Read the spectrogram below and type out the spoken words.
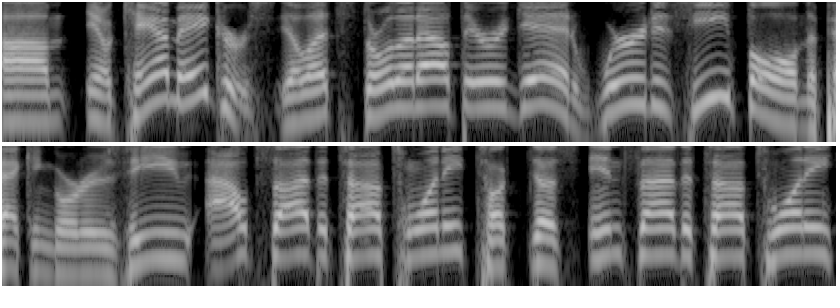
Um, you know, Cam Akers, you know, let's throw that out there again. Where does he fall in the pecking order? Is he outside the top 20, tucked just inside the top 20?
